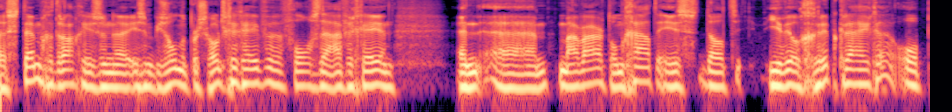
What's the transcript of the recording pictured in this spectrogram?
eh, stemgedrag is een, eh, is een bijzonder persoonsgegeven volgens de AVG. En, en, ehm, maar waar het om gaat is dat je wil grip krijgen op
